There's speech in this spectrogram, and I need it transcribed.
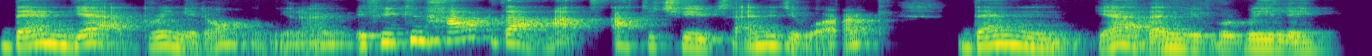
Then yeah, bring it on. You know, if you can have that attitude to energy work, then yeah, then you will really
